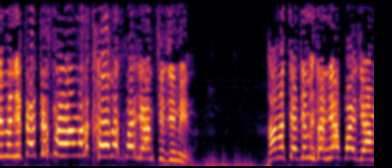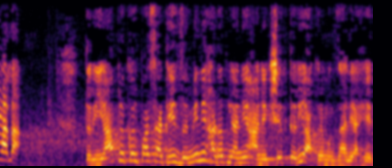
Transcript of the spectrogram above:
जमीन विकायचीच नाही आम्हाला खायलाच पाहिजे आमची जमीन. आमच्या जमीनचा न्याय पाहिजे आम्हाला. तर या प्रकल्पासाठी जमिनी हडपल्याने अनेक शेतकरी आक्रमक झाले आहेत.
